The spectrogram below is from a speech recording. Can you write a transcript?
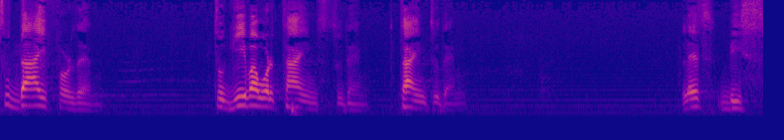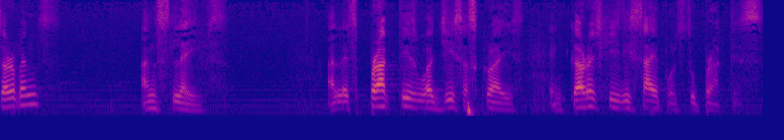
to die for them, to give our times to them, time to them. Let's be servants and slaves. And let's practice what Jesus Christ encouraged his disciples to practice.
